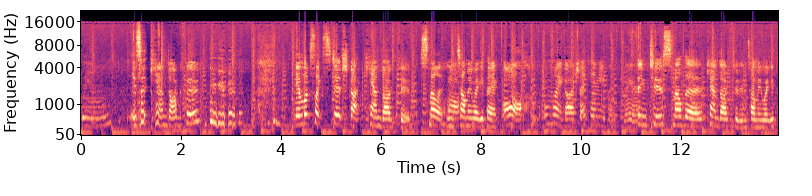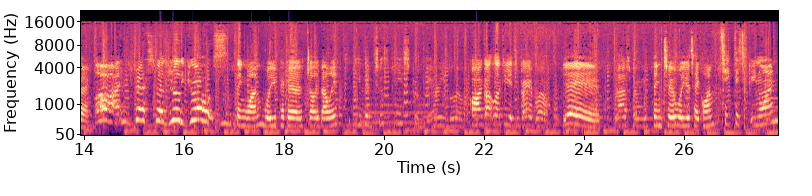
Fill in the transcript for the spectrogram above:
Well, Is it canned dog food? it looks like Stitch got canned dog food. Smell it and Oh. tell me what you think. Oh my gosh, I can't even bear. Thing 2, smell the canned dog food and tell me what you think. oh, that smells really gross. Thing 1, will you pick a Jelly Belly? Either toothpaste or berry blue. Oh, I got lucky. It's berry blue. Yay! Raspberry. Thing 2, will you take one? Take this green one.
